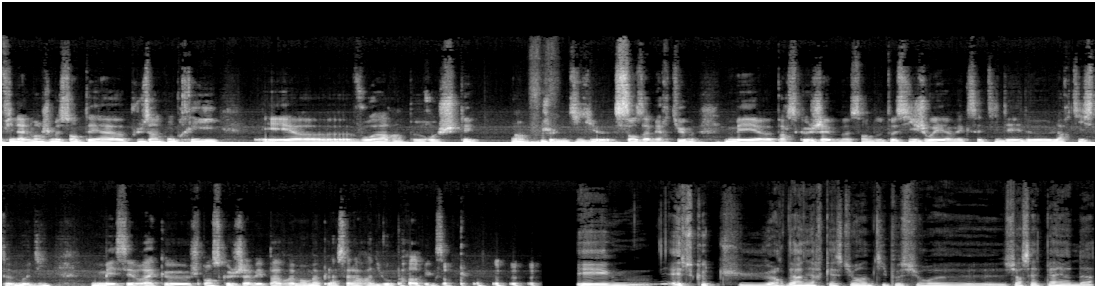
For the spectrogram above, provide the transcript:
Finalement, je me sentais euh, plus incompris et voire un peu rejeté Je le dis euh, sans amertume, mais euh, parce que j'aime sans doute aussi jouer avec cette idée de l'artiste maudit. Mais c'est vrai que je pense que j'avais pas vraiment ma place à la radio, par exemple. Et est-ce que tu, alors dernière question un petit peu sur sur cette période-là,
